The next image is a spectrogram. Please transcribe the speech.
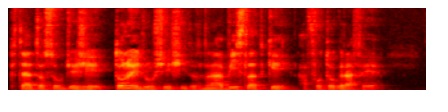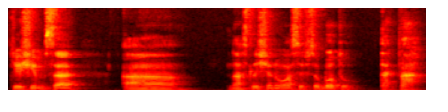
k této soutěži to nejdůležitější, to znamená výsledky a fotografie. Těším se a naslyšenou asi v sobotu. Tak pa!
